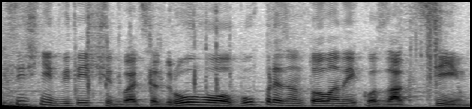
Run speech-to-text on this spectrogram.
в січні 2022-го був презентований Козак 7.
